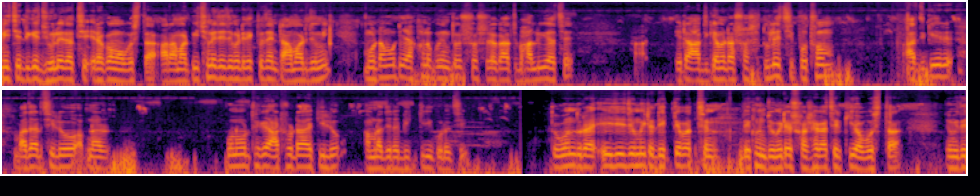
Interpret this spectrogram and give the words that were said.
নিচের দিকে ঝুলে যাচ্ছে, এরকম অবস্থা। আর আমার পিছনে যে জমিটা দেখতে পাচ্ছেন, এটা আমার জমি। মোটামুটি এখনও পর্যন্ত শশা গাছ ভালোই আছে। এটা আজকে আমরা শশা তুলেছি প্রথম। আজকের বাজার ছিল আপনার পনেরো থেকে আঠেরো টাকা কিলো আমরা যেটা বিক্রি করেছি। তো বন্ধুরা, এই যে জমিটা দেখতে পাচ্ছেন, দেখুন জমিটা শশা গাছের কী অবস্থা। জমিতে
